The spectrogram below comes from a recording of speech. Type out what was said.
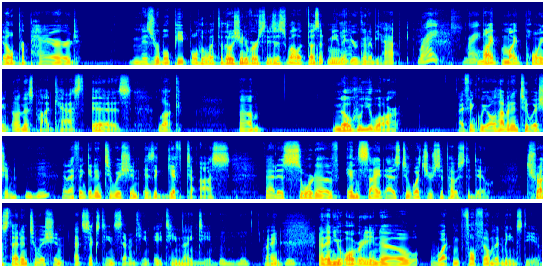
ill prepared, miserable people who went to those universities as well. It doesn't mean that you're going to be happy. Right. Right. My my point on this podcast is, look, um, know who you are. I think we all have an intuition, and I think an intuition is a gift to us that is sort of insight as to what you're supposed to do. Trust that intuition at 16, 17, 18, 19, mm-hmm. Mm-hmm. right? And then you already know what fulfillment means to you.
